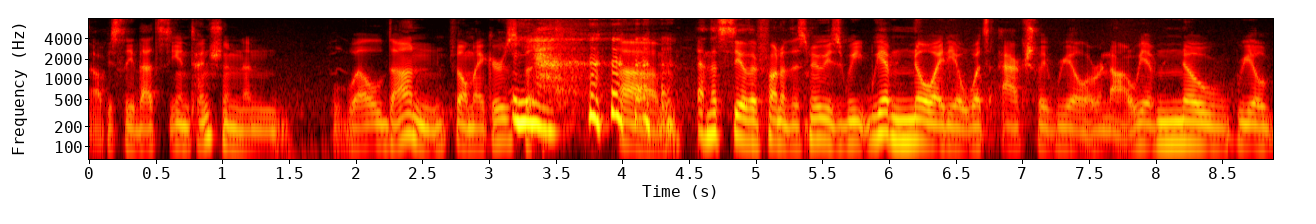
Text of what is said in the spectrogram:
obviously that's the intention. And well done, filmmakers. But, yeah. um, and that's the other fun of this movie is we, we have no idea what's actually real or not. We have no real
